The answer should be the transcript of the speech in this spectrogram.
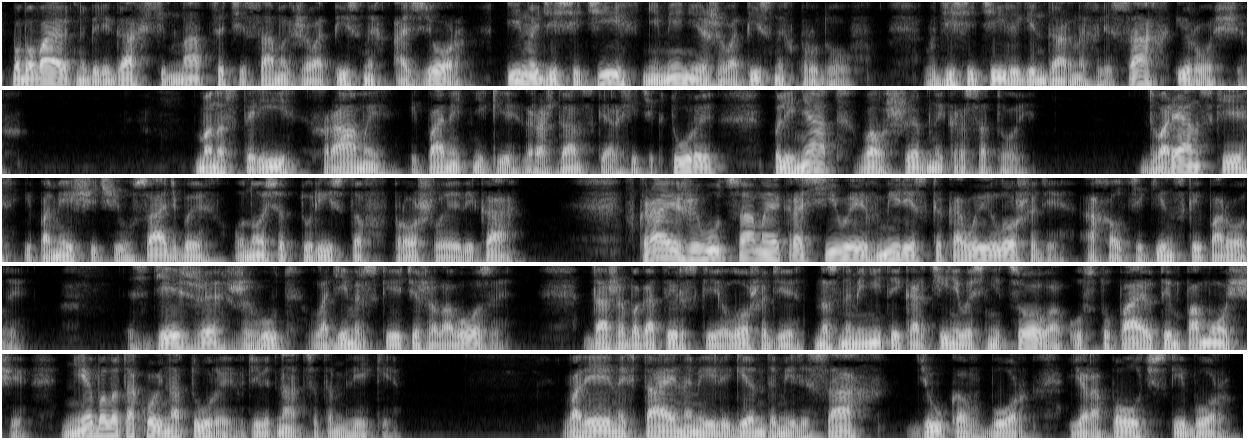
побывают на берегах 17 самых живописных озер и на 10 не менее живописных прудов, в 10 легендарных лесах и рощах. Монастыри, храмы и памятники гражданской архитектуры пленят волшебной красотой. Дворянские и помещичьи усадьбы уносят туристов в прошлые века. В крае живут самые красивые в мире скаковые лошади ахалтекинской породы – Здесь же живут владимирские тяжеловозы. Даже богатырские лошади на знаменитой картине Васнецова уступают им по мощи. Не было такой натуры в XIX веке. В овеянных тайнами и легендами лесах Дюков бор, Ярополчский бор,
